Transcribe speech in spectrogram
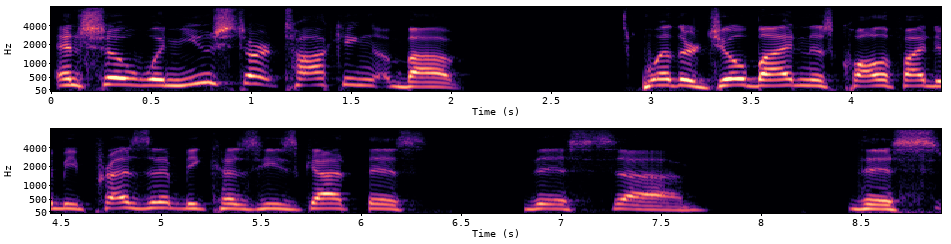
And so when you start talking about whether Joe Biden is qualified to be president because he's got this this uh, this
